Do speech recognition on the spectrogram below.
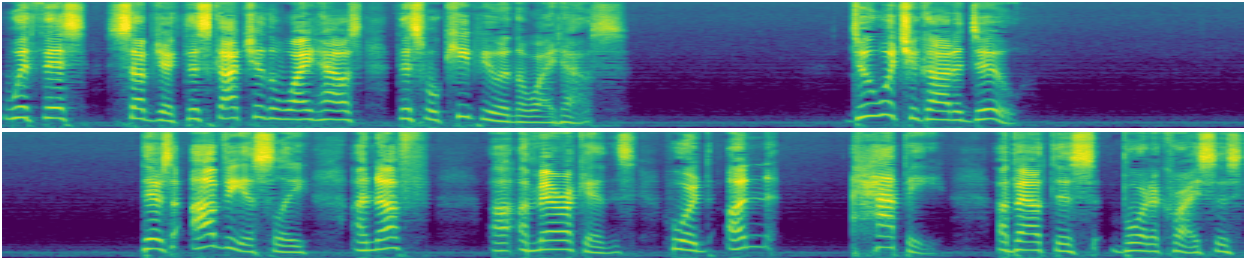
with this subject. This got you the White House. This will keep you in the White House. Do what you got to do. There's obviously enough uh, Americans who are unhappy about this border crisis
